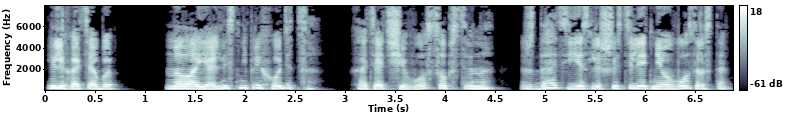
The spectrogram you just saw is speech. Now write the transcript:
или хотя бы на лояльность не приходится. Хотя чего, собственно, ждать, если с шестилетнего возраста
